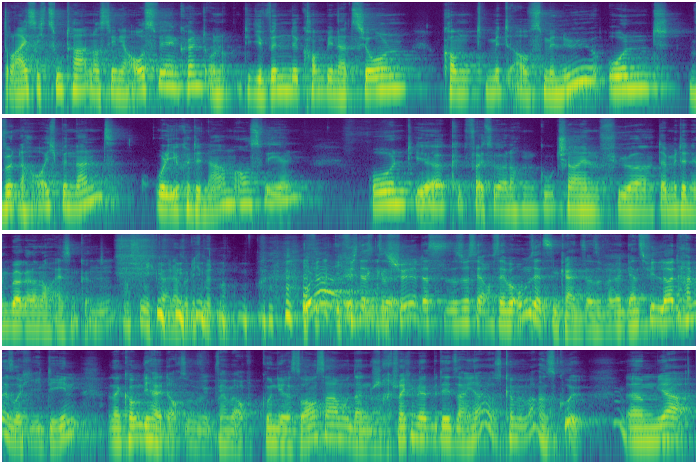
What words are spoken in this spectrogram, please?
30 Zutaten, aus denen ihr auswählen könnt und die gewinnende Kombination kommt mit aufs Menü und wird nach euch benannt. Oder ihr könnt den Namen auswählen und ihr kriegt vielleicht sogar noch einen Gutschein für, damit ihr den Burger dann auch essen könnt. das finde ich geil, da würde ich mitmachen. Oder? Ich finde das, das Schöne, dass, dass du das ja auch selber umsetzen kannst. Also ganz viele Leute haben ja solche Ideen und dann kommen die halt auch so, wir haben ja auch Kunden, die Restaurants haben und dann sprechen wir halt mit denen und sagen, ja, das können wir machen, das ist cool. Ähm, ja,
